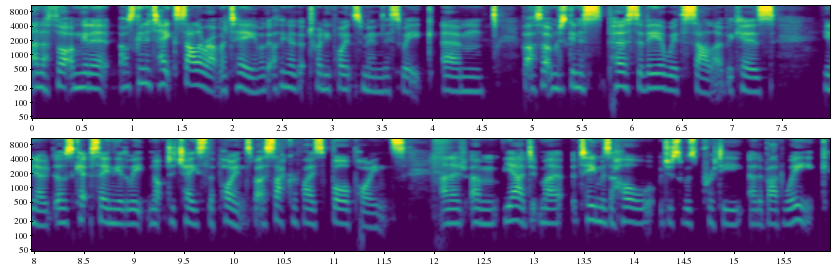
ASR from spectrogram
and I thought I'm gonna, I was gonna take Salah out my team. I, got, I think I got 20 points from him this week. Um, but I thought I'm just gonna persevere with Salah because, you know, I was kept saying the other week not to chase the points, but I sacrificed four points, and I, um, yeah, did, my team as a whole just was pretty had a bad week.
